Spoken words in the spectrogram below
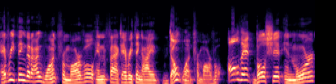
Everything that I want from Marvel, in fact, everything I don't want from Marvel, all that bullshit and more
